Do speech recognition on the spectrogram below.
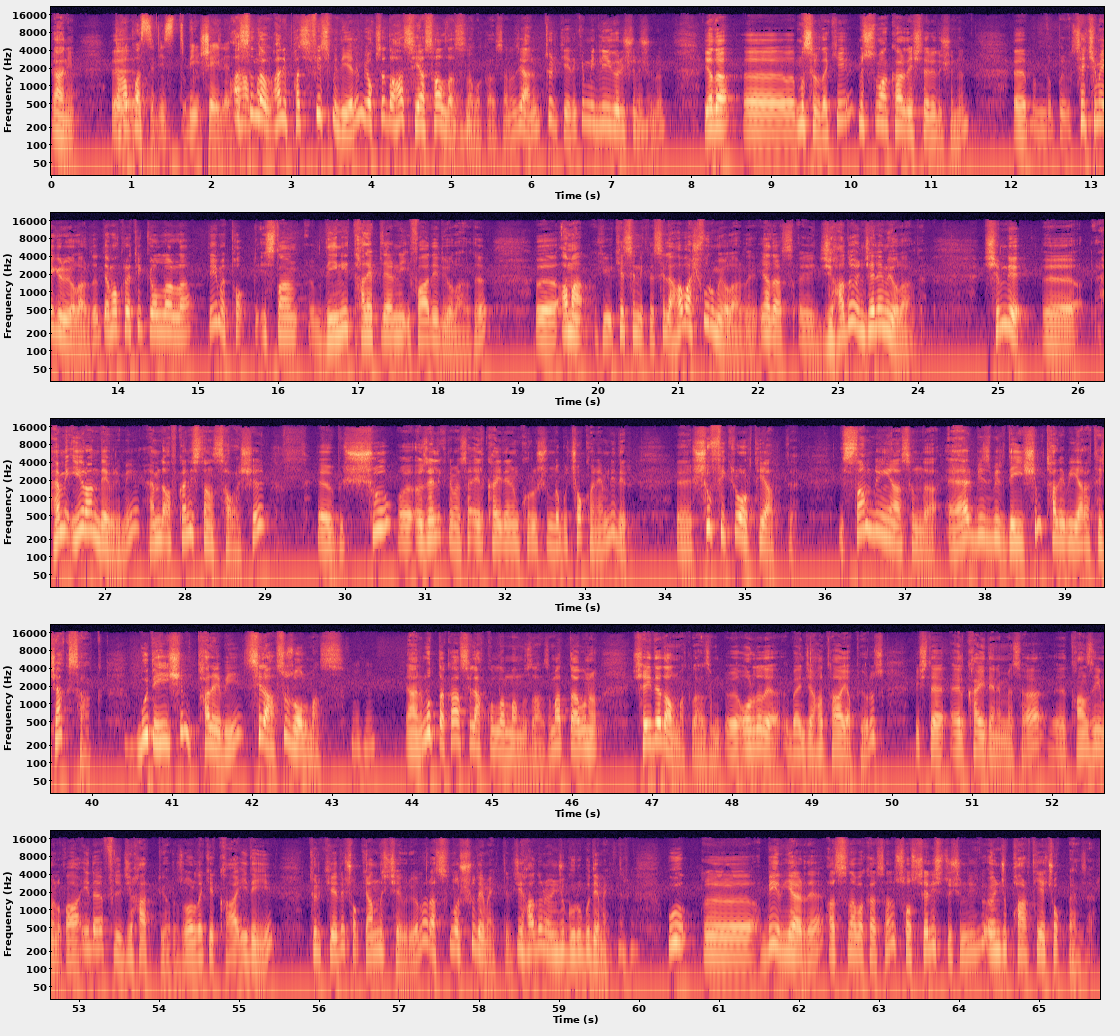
Yani daha e, pasifist bir şeyle. Aslında daha hani pasifist mi diyelim yoksa daha siyasal da aslına bakarsanız. Yani Türkiye'deki milli görüşü düşünün. Ya da e, Mısır'daki Müslüman kardeşleri düşünün. E, seçime giriyorlardı. Demokratik yollarla değil mi? İslam dini taleplerini ifade ediyorlardı. E, ama kesinlikle silaha başvurmuyorlardı ya da e, cihadı öncelemiyorlardı. Şimdi e, hem İran devrimi hem de Afganistan savaşı e, şu e, özellikle mesela El-Kaide'nin kuruşunda bu çok önemlidir. E, şu fikri ortaya attı. İslam dünyasında eğer biz bir değişim talebi yaratacaksak bu değişim talebi silahsız olmaz. Yani mutlaka silah kullanmamız lazım. Hatta bunu şeyde de almak lazım. Ee, orada da bence hata yapıyoruz. İşte El-Kaide'nin mesela e, Tanzimül Gaide fil cihat diyoruz. Oradaki kaideyi Türkiye'de çok yanlış çeviriyorlar. Aslında şu demektir. Cihadın öncü grubu demektir. Bu e, bir yerde aslına bakarsanız sosyalist düşündüğü öncü partiye çok benzer.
